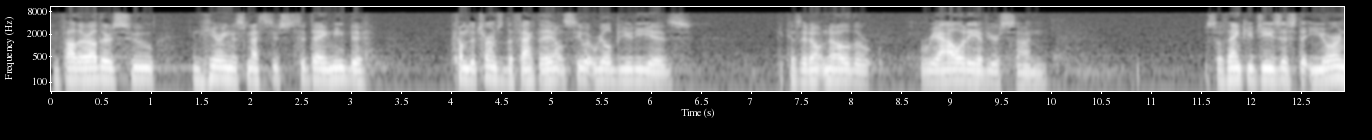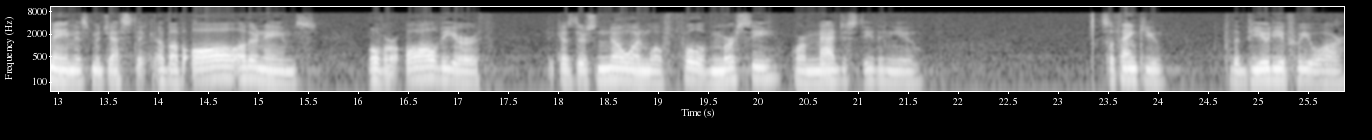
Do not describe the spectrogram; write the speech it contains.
And Father, others who in hearing this message today need to come to terms with the fact that they don't see what real beauty is because they don't know the reality of your Son. So thank you, Jesus, that your name is majestic above all other names over all the earth because there's no one more full of mercy or majesty than you. So thank you for the beauty of who you are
